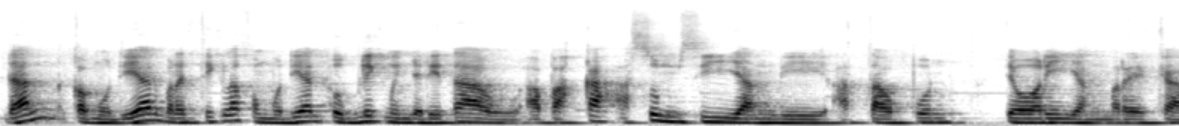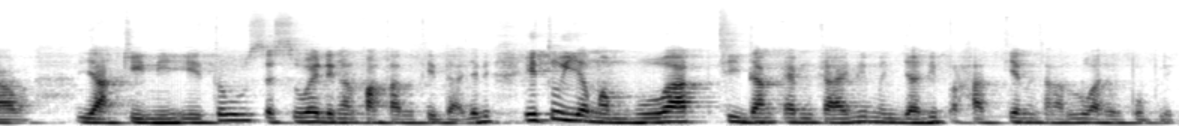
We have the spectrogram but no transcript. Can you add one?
Dan kemudian titiklah kemudian publik menjadi tahu apakah asumsi yang di ataupun teori yang mereka yakini itu sesuai dengan fakta atau tidak. Jadi itu yang membuat sidang MK ini menjadi perhatian yang sangat luas dari publik.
